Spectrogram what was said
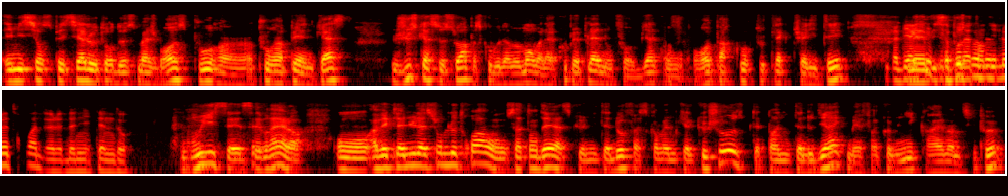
émissions spéciales autour de Smash Bros pour un, pour un PNcast jusqu'à ce soir, parce qu'au bout d'un moment, bah, la coupe est pleine, donc il faut bien qu'on reparcourt toute l'actualité. Mais ça pose on le 3 de, Nintendo. Oui, c'est vrai. Alors, on, avec l'annulation de l'E3, on s'attendait à ce que Nintendo fasse quand même quelque chose, peut-être pas un Nintendo Direct, mais enfin communique quand même un petit peu.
